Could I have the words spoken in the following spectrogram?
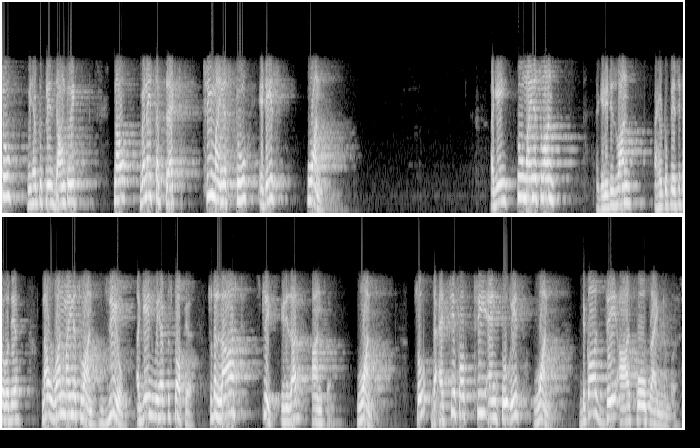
2. We have to place down to it now, when I subtract 3 minus 2, it is 1. Again, 2 minus 1, again it is 1. I have to place it over there. Now, 1 minus 1, 0. Again, we have to stop here. So, the last strip, it is our answer, 1. So, the HCF of 3 and 2 is 1 because they are co-prime numbers.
